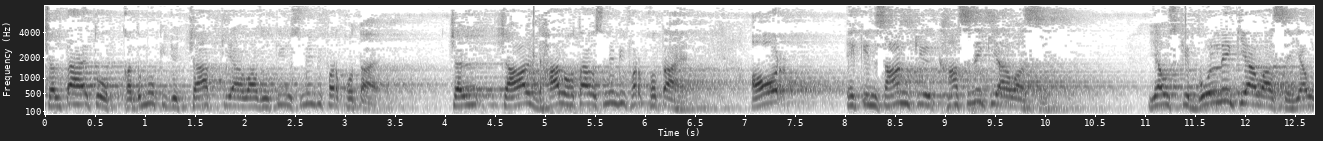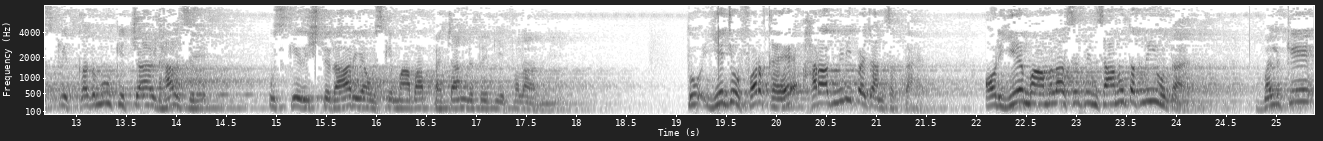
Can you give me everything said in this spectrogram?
چلتا ہے تو قدموں کی جو چاپ کی آواز ہوتی ہے، اس میں بھی فرق ہوتا ہے۔ چل، چال، ڈھال ہوتا ہے، اس میں بھی فرق ہوتا ہے۔ اور ایک انسان کے کھانسنے کی آواز سے یا اس کے بولنے کی آواز سے یا اس کے قدموں کی چال ڈھال سے اس کے رشتہ دار یا اس کے ماں باپ پہچان لیتے کہ یہ فلاں آدمی ہے۔ تو یہ جو فرق ہے، ہر آدمی نہیں پہچان سکتا ہے۔ اور یہ معاملہ صرف انسانوں تک نہیں ہوتا ہے، بلکہ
